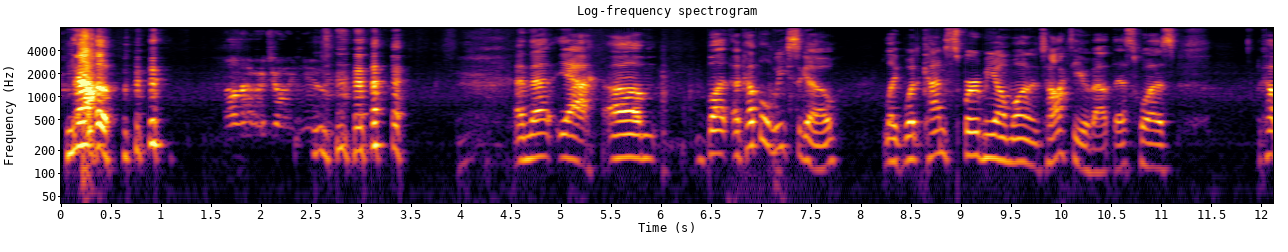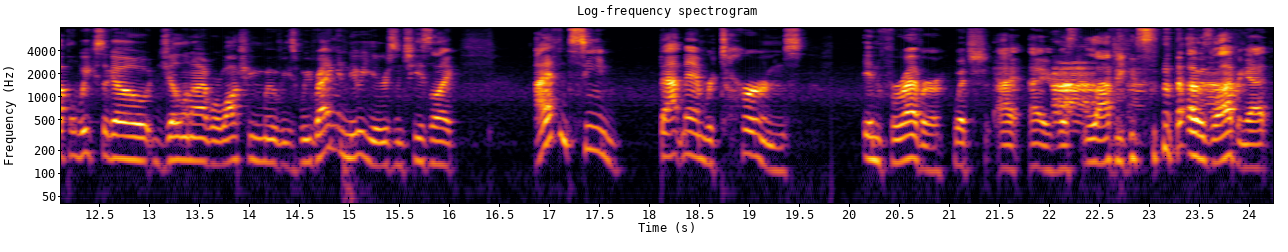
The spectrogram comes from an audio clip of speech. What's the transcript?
no. I'll never join you. and that yeah um but a couple weeks ago like what kind of spurred me on wanting to talk to you about this was a couple weeks ago jill and i were watching movies we rang in new year's and she's like i haven't seen batman returns in forever which i i was Ah. laughing i was laughing at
